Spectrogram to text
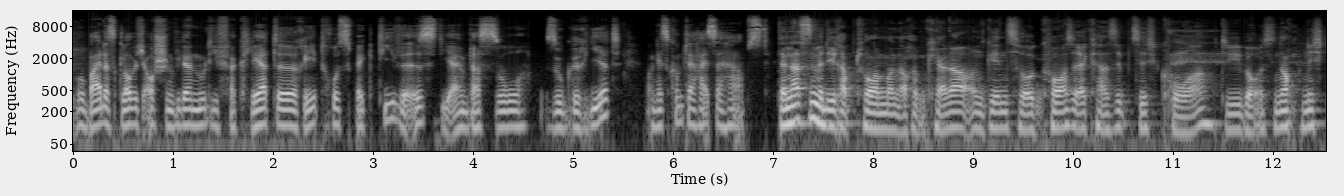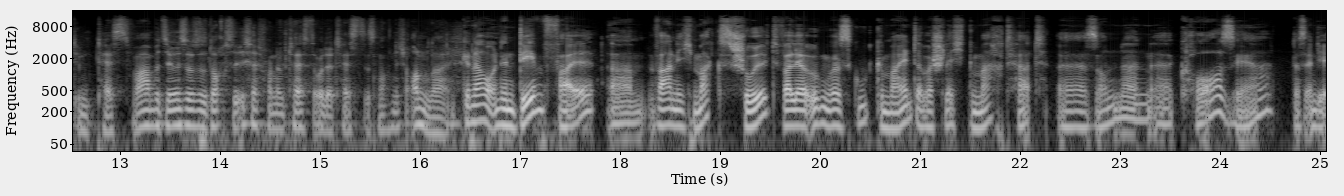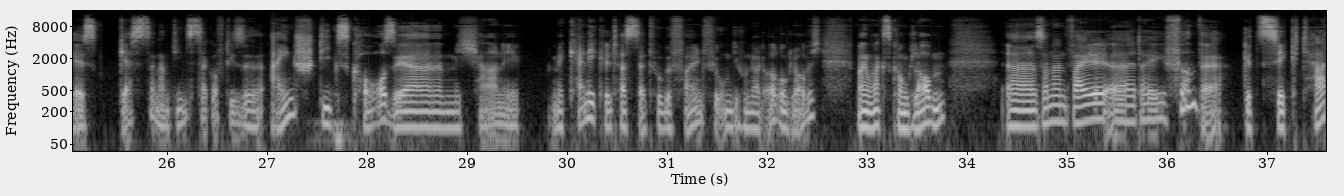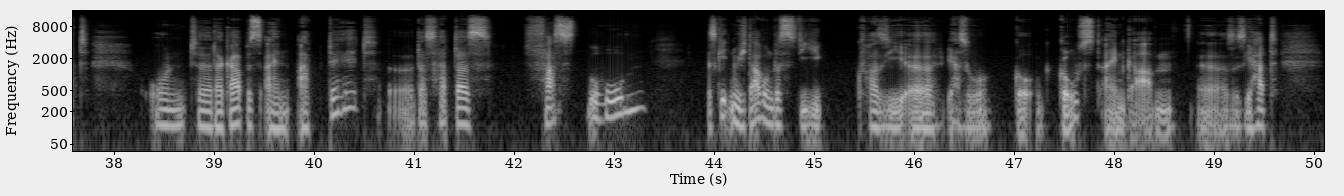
wobei das glaube ich auch schon wieder nur die verklärte Retrospektive ist, die einem das so suggeriert. Und jetzt kommt der heiße Herbst. Dann lassen wir die Raptoren mal noch im Keller und gehen zur Corsair K70 Core, die bei uns noch nicht im Test war, beziehungsweise doch, sie ist ja schon im Test, aber der Test ist noch nicht online. Genau, und in dem Fall ähm, war nicht Max schuld, weil er irgendwas gut gemeint, aber schlecht gemacht hat, äh, sondern äh, Corsair, das NDA ist gestern am Dienstag auf diese Einstiegs-Corsair-Mechanik Mechanical-Tastatur gefallen für um die 100 Euro, glaube ich. Man mag es kaum glauben. Äh, sondern weil äh, die Firmware gezickt hat. Und äh, da gab es ein Update. Äh, das hat das fast behoben. Es geht nämlich darum, dass die quasi äh, ja so Ghost-Eingaben Äh, also sie hat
